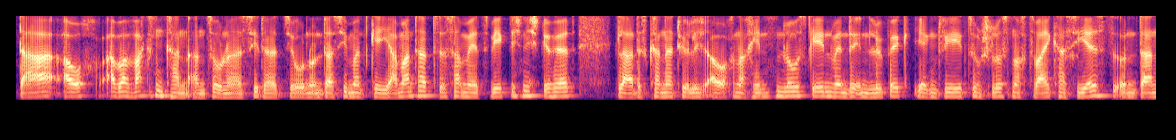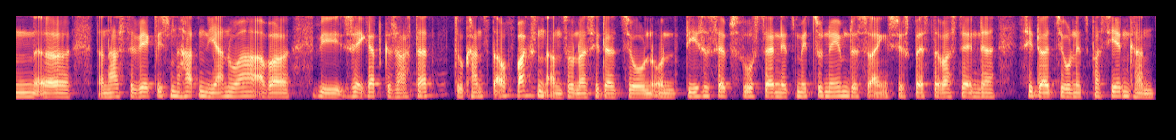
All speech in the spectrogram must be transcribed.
da auch aber wachsen kann an so einer Situation und dass jemand gejammert hat, das haben wir jetzt wirklich nicht gehört. Klar, das kann natürlich auch nach hinten losgehen, wenn du in Lübeck irgendwie zum Schluss noch zwei kassierst und dann, äh, dann hast du wirklich einen harten Januar, aber wie wie Segert gesagt hat, du kannst auch wachsen an so einer Situation. Und dieses Selbstbewusstsein jetzt mitzunehmen, das ist eigentlich das Beste, was dir in der Situation jetzt passieren kann.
